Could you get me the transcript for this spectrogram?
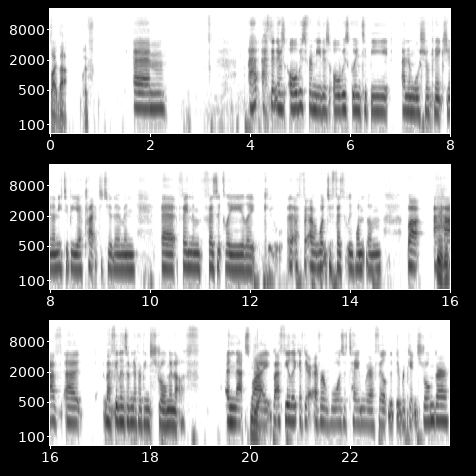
like that with? Um, I, I think there's always for me there's always going to be an emotional connection. I need to be attracted to them and uh, find them physically like I, I want to physically want them, but I mm-hmm. have uh, my feelings have never been strong enough, and that's why. Yeah. But I feel like if there ever was a time where I felt that they were getting stronger,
